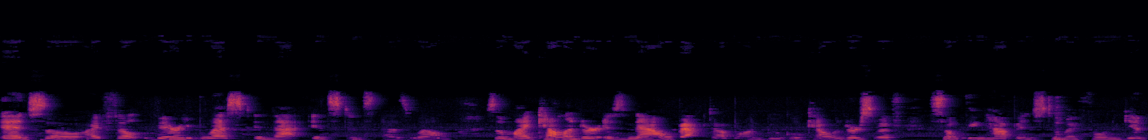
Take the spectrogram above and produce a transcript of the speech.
And so I felt very blessed in that instance as well. So my calendar is now backed up on Google Calendar. So if something happens to my phone again,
